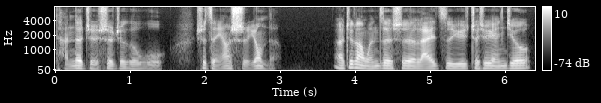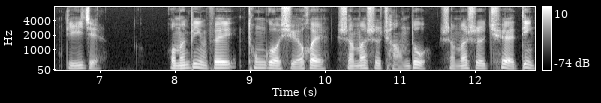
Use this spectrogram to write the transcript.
谈的只是这个“五”是怎样使用的。啊，这段文字是来自于哲学研究第一节。我们并非通过学会什么是长度，什么是确定，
